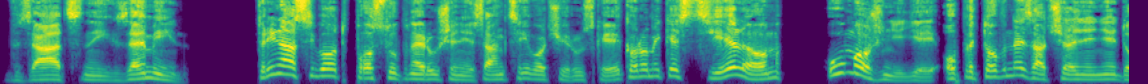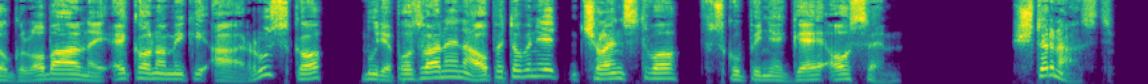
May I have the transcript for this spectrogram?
vzácných zemín. 13. bod postupné rušenie sankcií voči ruskej ekonomike s cieľom umožniť jej opätovné začlenenie do globálnej ekonomiky a Rusko bude pozvané na opätovne členstvo v skupine G8. 14.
